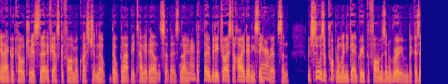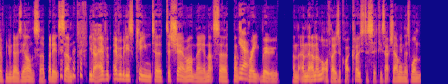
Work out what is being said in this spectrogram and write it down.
in agriculture is that if you ask a farmer a question, they'll they'll gladly tell you the answer. There's no Mhm. nobody tries to hide any secrets, and which is always a problem when you get a group of farmers in a room because everybody knows the answer. But it's um you know every, everybody's keen to to share, aren't they? And that's a that's Yeah. a great route. And, and and a lot of those are quite close to cities. Actually, I mean, there's one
